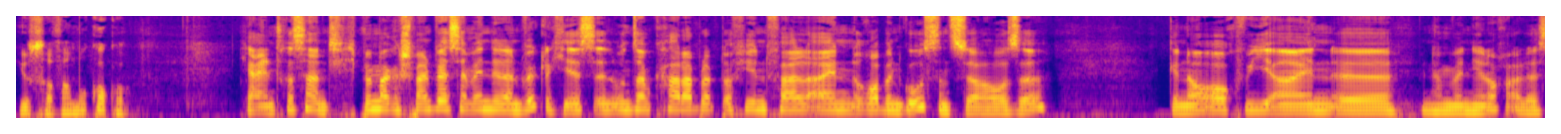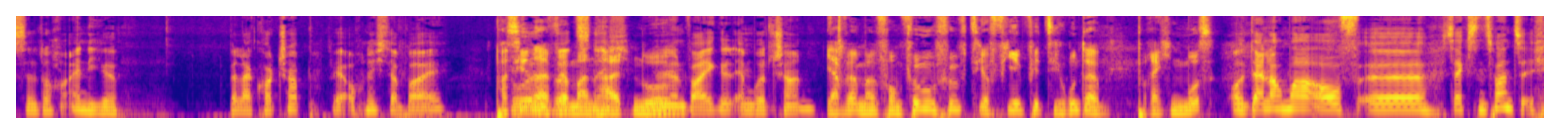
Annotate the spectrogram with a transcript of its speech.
Yusufa Mokoko. Ja, interessant. Ich bin mal gespannt, wer es am Ende dann wirklich ist. In unserem Kader bleibt auf jeden Fall ein Robin Gosens zu Hause. Genau auch wie ein, äh, wen haben wir denn hier noch alles? Doch einige. Bella Kotschap wäre auch nicht dabei. Passiert halt, wenn man nicht. halt nur. Julian Weigel, Emre Can. Ja, wenn man von 55 auf 44 runterbrechen muss. Und dann nochmal auf äh, 26.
